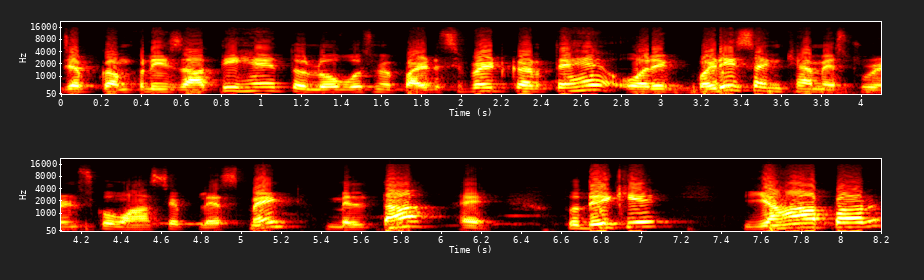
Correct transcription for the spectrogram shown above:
जब कंपनीज़ आती हैं तो लोग उसमें पार्टिसिपेट करते हैं और एक बड़ी संख्या में स्टूडेंट्स को वहाँ से प्लेसमेंट मिलता है। तो देखिए, यहाँ पर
